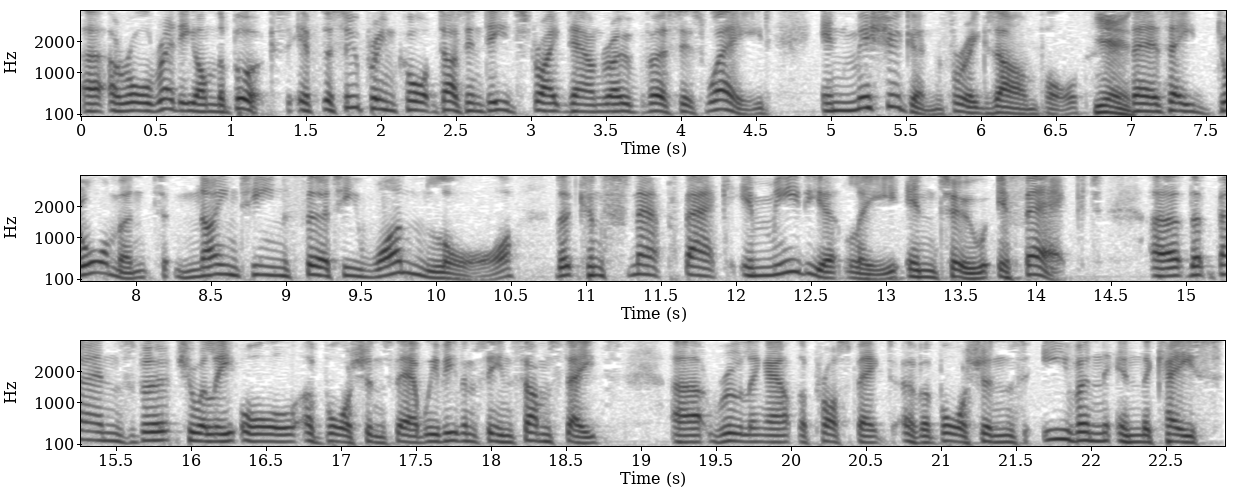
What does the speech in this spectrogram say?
uh, are already on the books. If the Supreme Court does indeed strike down Roe versus Wade, in Michigan, for example, yes. there's a dormant 1931 law that can snap back immediately into effect. Uh, that bans virtually all abortions there. We've even seen some states uh, ruling out the prospect of abortions, even in the case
